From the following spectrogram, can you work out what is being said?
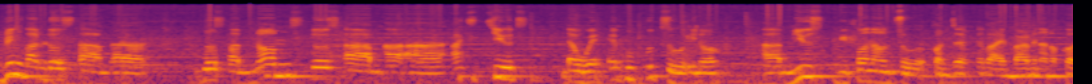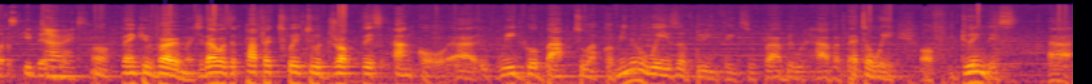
bring back those um, uh, those um, norms, those um, uh, uh attitudes that we're able to you know um, use before now to conserve our environment and of course keep them. All right. Oh, thank you very much. That was a perfect way to drop this anchor. Uh, if we go back to our communal ways of doing things, we probably would have a better way of doing this uh,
